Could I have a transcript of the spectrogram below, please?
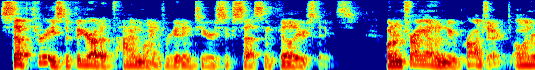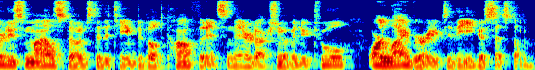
Step three is to figure out a timeline for getting to your success and failure states. When I'm trying out a new project, I'll introduce milestones to the team to build confidence in the introduction of a new tool or library to the ecosystem.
